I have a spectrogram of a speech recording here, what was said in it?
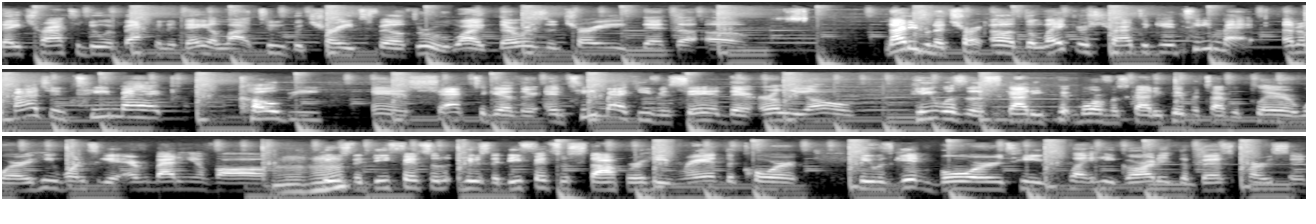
they tried to do it back in the day a lot too, but trades fell through. Like there was a trade that the um not even a trade uh the Lakers tried to get T Mac. And imagine T Mac, Kobe, and Shaq together. And T Mac even said that early on he was a Scotty Pitt more of a Scottie Pippen type of player where he wanted to get everybody involved. He Mhm. was the defensive. He was the defensive stopper. He ran the court. He was getting boards. He played. He guarded the best person.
